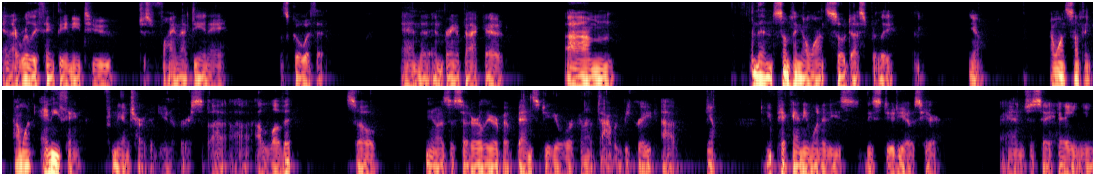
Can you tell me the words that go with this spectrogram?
And I really think they need to just find that DNA. Let's go with it and, uh, and bring it back out. Um, and then something I want so desperately, you know, I want something, I want anything from the Uncharted universe. Uh, uh I love it. So you know, as I said earlier about Bend Studio working on that would be great. Uh, you know, you pick any one of these these studios here, and just say, hey, you,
